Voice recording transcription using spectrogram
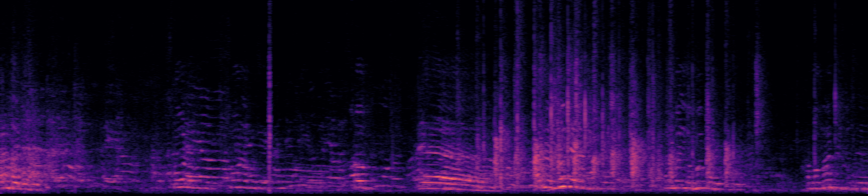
앉아보세요. 손을 해보세요. 손을 해보세요. 손. 예. 할머니 여기는 할머니가 뭔가 해보세요. 한번 만져주세요.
